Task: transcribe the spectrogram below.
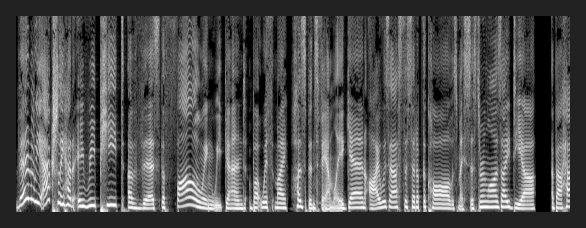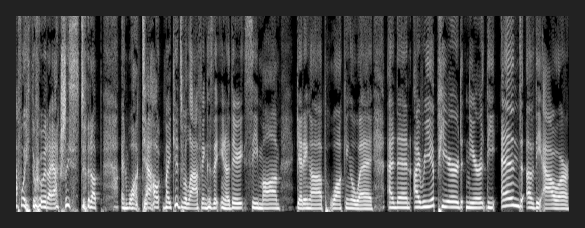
Then we actually had a repeat of this the following weekend, but with my husband's family. Again, I was asked to set up the call. It was my sister in law's idea about halfway through it, I actually stood up and walked out. My kids were laughing because they, you know, they see mom getting up, walking away. And then I reappeared near the end of the hour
